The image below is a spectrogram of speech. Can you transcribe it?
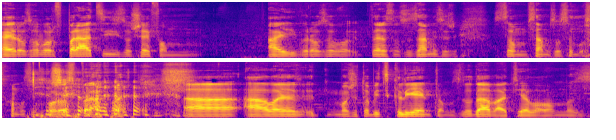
aj rozhovor v práci so šéfom aj v rozhovor, teraz som sa zamyslel, že som sám so sebou sa musím porozprávať, a, ale môže to byť s klientom, s dodávateľom, s,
